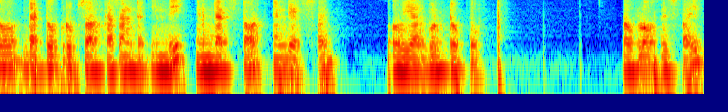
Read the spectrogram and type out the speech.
So the two groups are present in the index.ndx file. So we are good to go. So close this file.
